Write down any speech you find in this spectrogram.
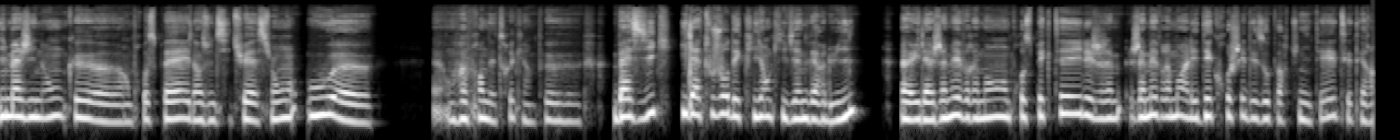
imaginons qu'un prospect est dans une situation où. on va prendre des trucs un peu basiques. Il a toujours des clients qui viennent vers lui. il a jamais vraiment prospecté, il est jamais vraiment allé décrocher des opportunités, etc.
